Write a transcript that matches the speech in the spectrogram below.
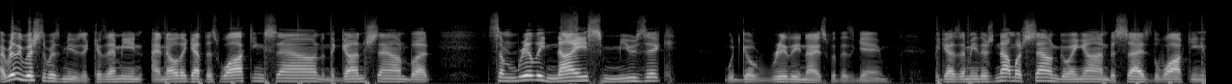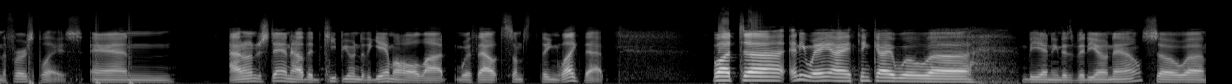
I really wish there was music because I mean I know they got this walking sound and the gun sound, but some really nice music would go really nice with this game. Because, I mean, there's not much sound going on besides the walking in the first place. And I don't understand how they'd keep you into the game a whole lot without something like that. But, uh, anyway, I think I will, uh, be ending this video now. So, uh,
